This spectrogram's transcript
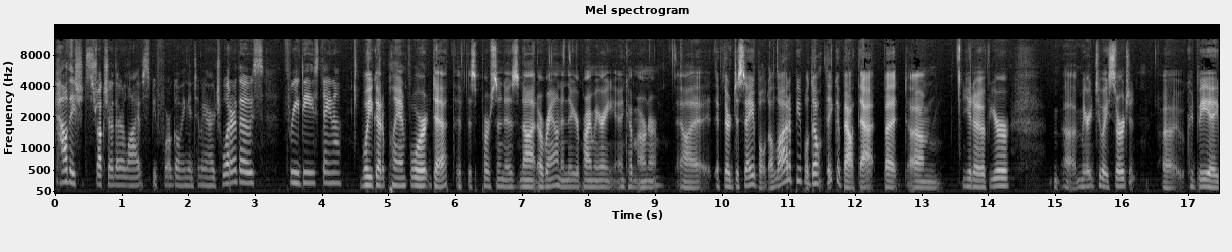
how they should structure their lives before going into marriage. What are those three D's, Dana? Well, you've got to plan for death if this person is not around and they're your primary income earner. Uh, if they're disabled, a lot of people don't think about that. But um, you know, if you're uh, married to a surgeon, uh, could be a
